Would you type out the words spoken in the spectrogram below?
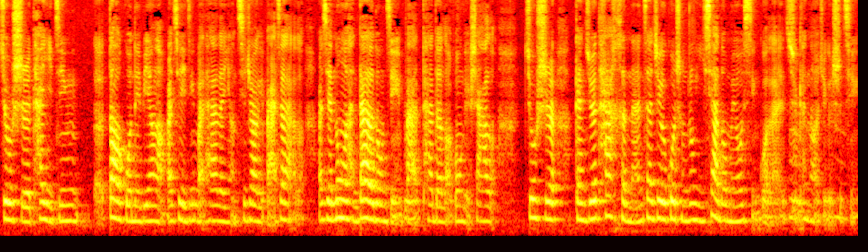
就是她已经呃到过那边了，而且已经把她的氧气罩给拔下来了，而且弄了很大的动静，把她的老公给杀了。就是感觉她很难在这个过程中一下都没有醒过来去看到这个事情。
